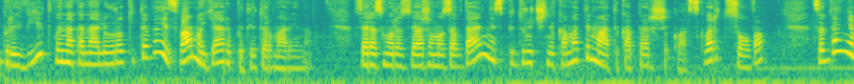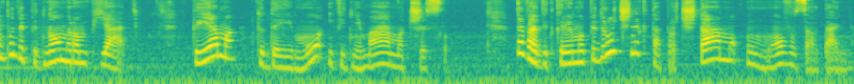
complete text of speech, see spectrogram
привіт! Ви на каналі Уроки ТВ і з вами я, репетитор Марина. Зараз ми розв'яжемо завдання з підручника Математика 1 клас Скворцова. Завдання буде під номером 5. Тема додаємо і віднімаємо числа. Давай відкриємо підручник та прочитаємо умову завдання.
